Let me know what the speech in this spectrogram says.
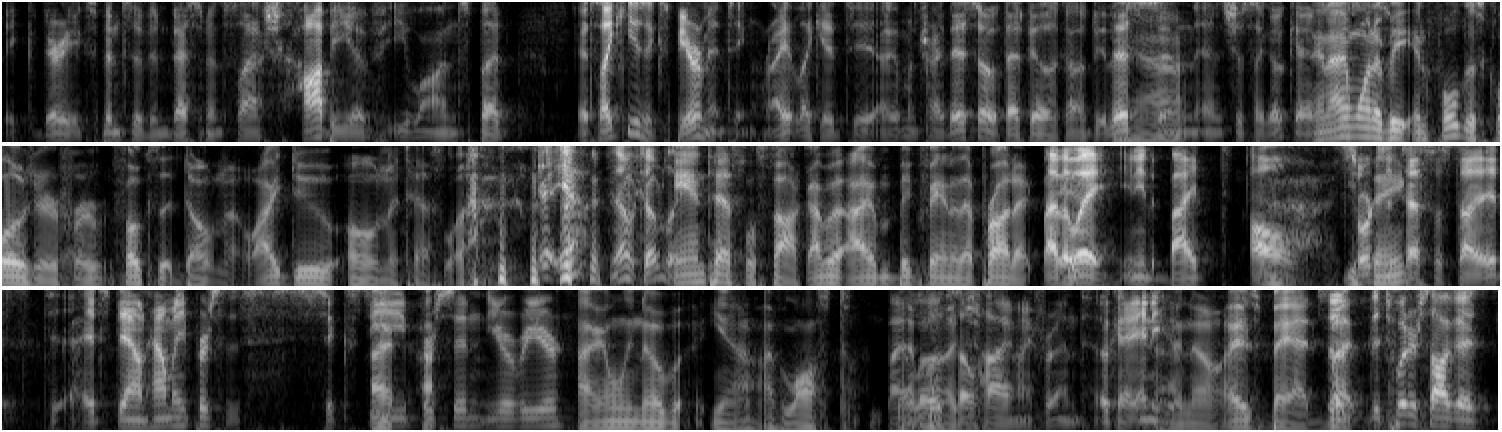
a very expensive investment slash hobby of Elon's, but it's like he's experimenting, right? Like it's I'm gonna try this. Oh, if that fails, like, I'll do this, Yeah. and, and it's just like okay. And I want to be in full disclosure for folks that don't know. I do own a Tesla yeah, yeah, no, totally. and Tesla stock. I'm a, I'm a big fan of that product. By the It- way, you need to buy t- all ah, You sorts think? of Tesla stock. It's it's down how many percent? Sixty percent year over year. I only know, but yeah, I've lost Buy low, much. sell high, my friend. Okay, I know it's bad, so but the Twitter saga is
